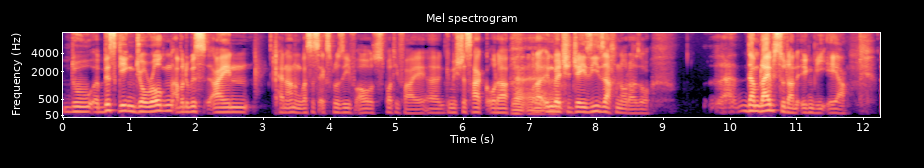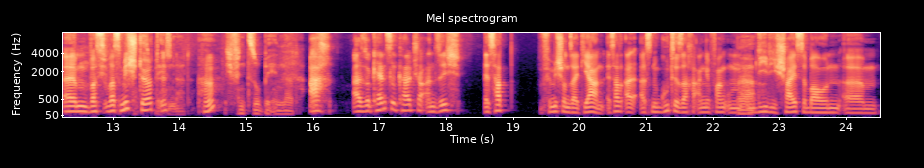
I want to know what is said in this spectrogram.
du bist gegen Joe Rogan, aber du bist ein, keine Ahnung, was ist explosiv aus Spotify, äh, gemischtes Hack oder, ja, oder irgendwelche Jay-Z-Sachen oder so. Dann bleibst du dann irgendwie eher. Ähm, was, was mich stört ist. Hä? Ich finde es so behindert. Ach, also Cancel Culture an sich, es hat für mich schon seit Jahren. Es hat als eine gute Sache angefangen, um, ja. um die, die Scheiße bauen, ähm,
